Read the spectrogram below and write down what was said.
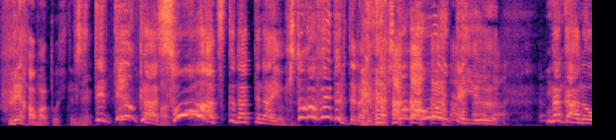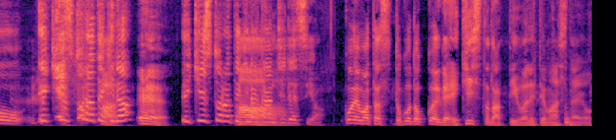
振れ幅としてね。っていうか、そうは熱くなってないよ。人が増えてるってだけで人が多いっていうなんかあのエキストラ的な、はい。ええ。エキストラ的な感じですよ。これまたすっとこどっこいがエキストラって言われてましたよ。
